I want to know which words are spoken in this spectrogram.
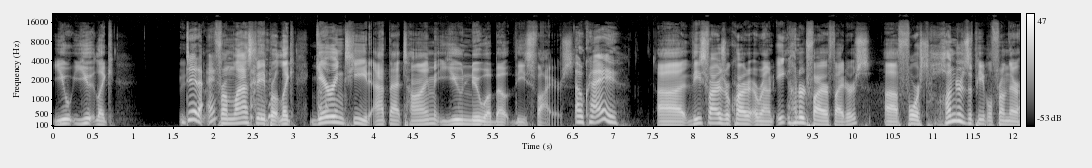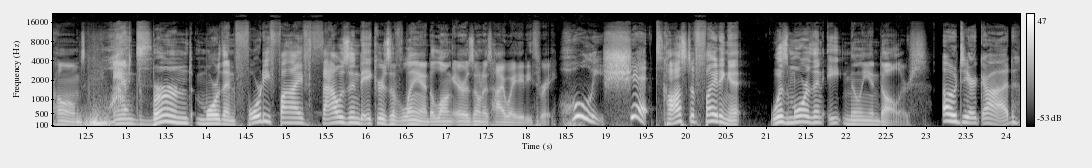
You you like Did I? from last April, like guaranteed at that time, you knew about these fires. Okay. Uh, these fires required around 800 firefighters, uh, forced hundreds of people from their homes, and burned more than 45,000 acres of land along Arizona's Highway 83. Holy shit. Cost of fighting it was more than $8 million. Oh dear God.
